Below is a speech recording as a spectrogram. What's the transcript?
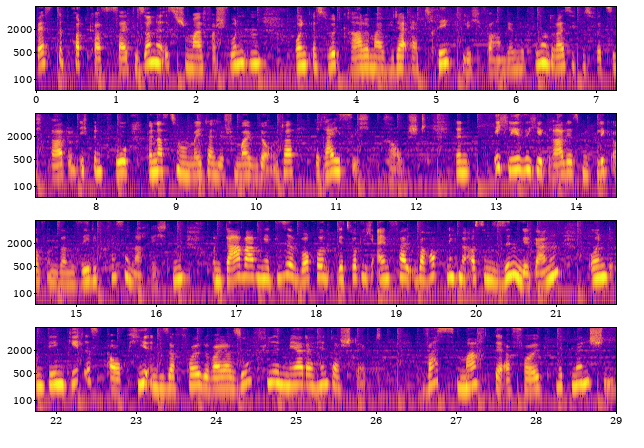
beste Podcastzeit. Die Sonne ist schon mal verschwunden und es wird gerade mal wieder erträglich warm. Wir haben hier 35 bis 40 Grad und ich bin froh, wenn das Thermometer hier schon mal wieder unter 30 rauscht. Denn ich lese hier gerade jetzt mit Blick auf unseren See die Pressenachrichten und da war mir diese Woche jetzt wirklich ein Fall überhaupt nicht mehr aus dem Sinn gegangen und um den geht es auch hier in dieser Folge, weil da so viel mehr dahinter steckt. Was macht der Erfolg mit Menschen?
